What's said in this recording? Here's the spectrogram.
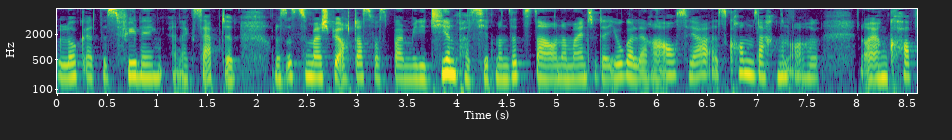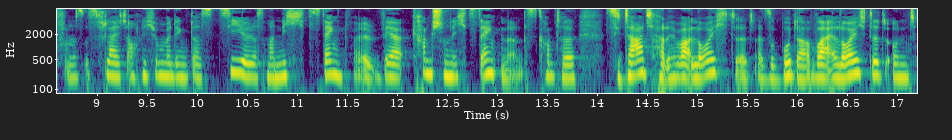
look at this feeling and accept it. Und das ist zum Beispiel auch das, was beim Meditieren passiert. Man sitzt da und dann meinte der Yogalehrer auch so, ja, es kommen Sachen in, eure, in euren Kopf und es ist vielleicht auch nicht unbedingt das Ziel, dass man nichts denkt, weil wer kann schon nichts denken? Das konnte Siddhartha, der war erleuchtet, also Buddha war erleuchtet und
